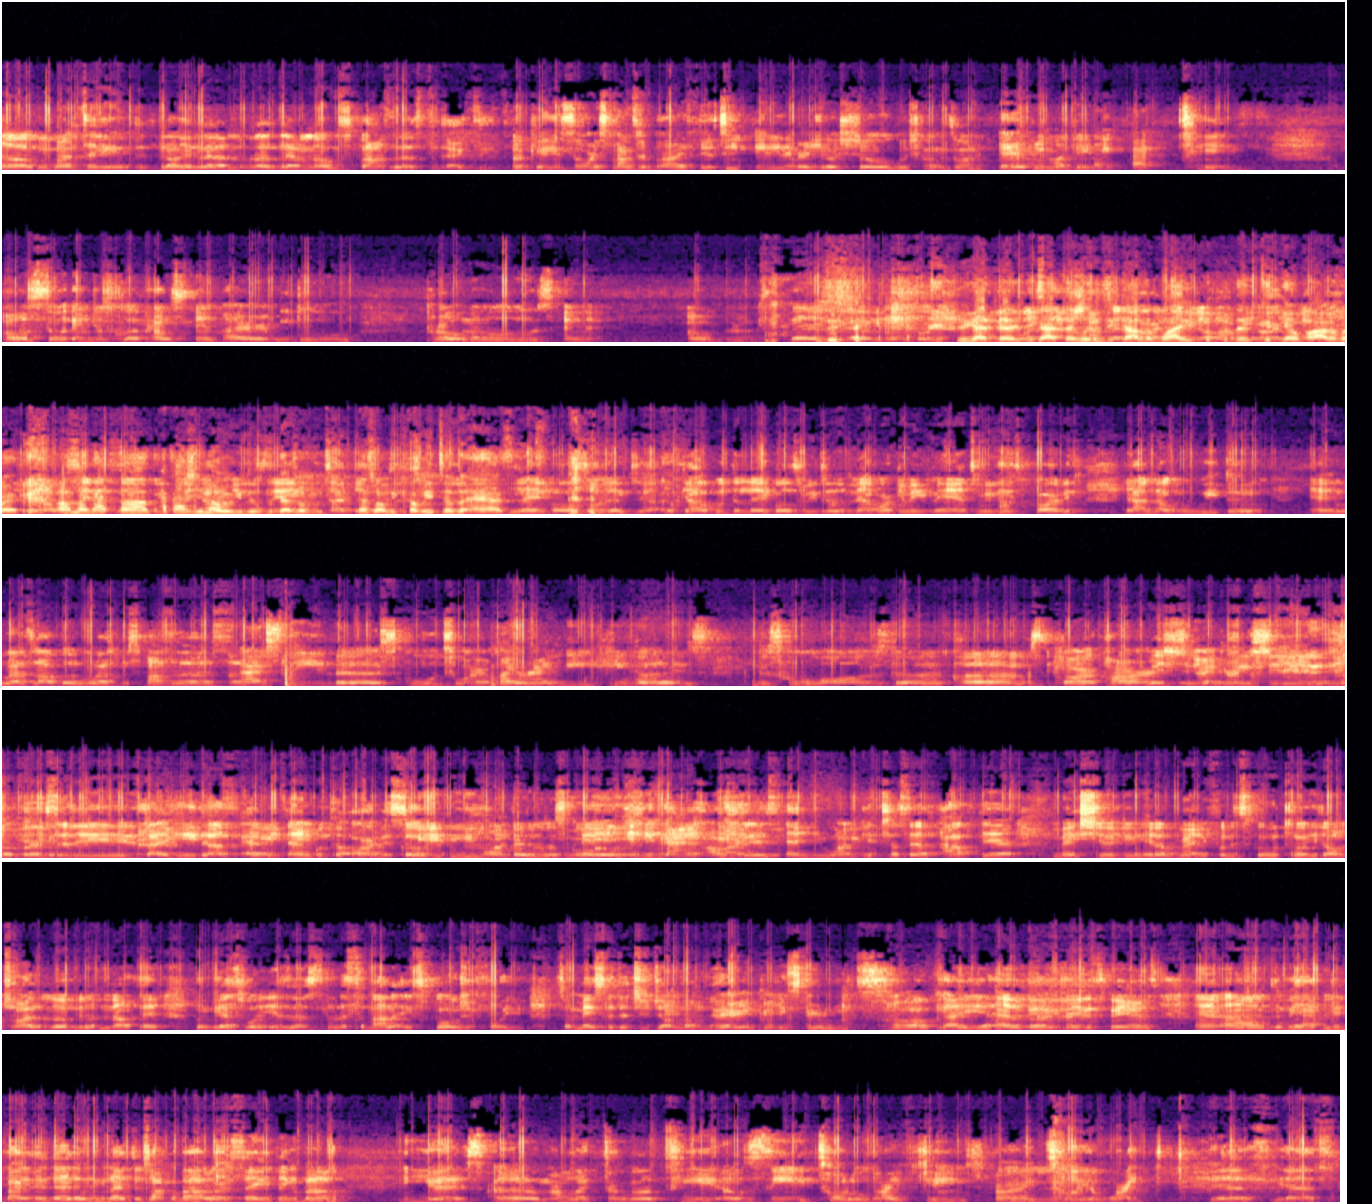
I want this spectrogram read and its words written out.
Uh, we want to tell you, go ahead and let them, let them know who sponsored us today. Okay, so we're sponsored by 1580 The Radio Show, which comes on every Monday night at 10. Also, Angels Clubhouse Empire, we do promos and Oh no! you got the you got the what did you call the white the took your bottle away. I was like I thought I thought you know what we do, but that's what that's why we cover each other's asses. Labels, hook y'all with the labels. We do the networking events, release parties. Y'all know what we do. And who else? Uh, who else sponsors us? Lastly, the school tour by Randy. He does the schools, the clubs, bar parks, recreation, universities. Like he does everything with the artist. So if you want to do the school, man, you got an artist, and you want to get yourself out there, make sure you hit up Randy for the school tour. He don't charge a little bit of nothing, but guess what? It's a, it's a lot of exposure for you. So make sure that you jump on that. Very great experience. Okay, yeah, very great experience. And um, do we have anybody today that we would like to talk about or say anything about? Yes, um, I would like to talk about TLC Total Life Change by mm. Toya White. Yes, yes.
